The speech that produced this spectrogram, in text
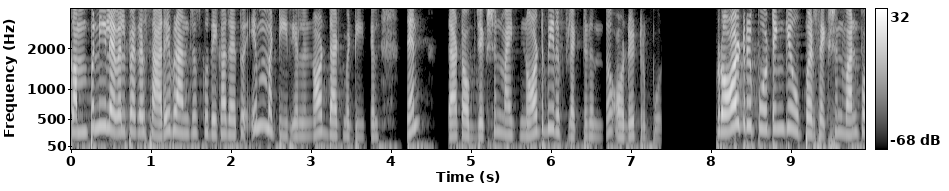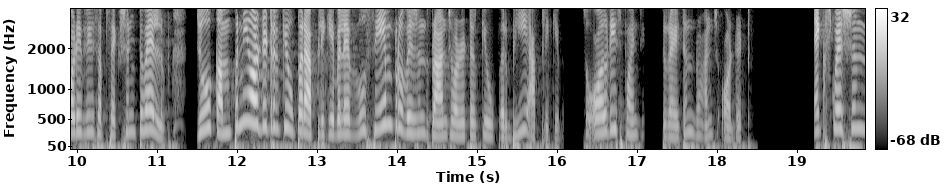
कंपनी लेवल पर अगर सारे ब्रांचेस को देखा जाए तो immaterial not that material then that objection might not be reflected in the audit report fraud reporting के ऊपर सेक्शन 143 सबसेक्शन 12 जो कंपनी ऑडिटर के ऊपर एप्लीकेबल है, वो सेम प्रोविजंस ब्रांच ऑडिटर के ऊपर भी applicable so all these points to write in branch audit next question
